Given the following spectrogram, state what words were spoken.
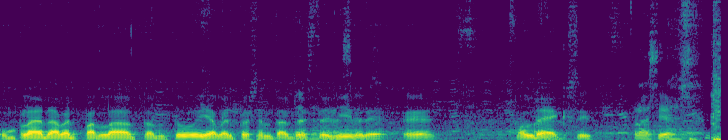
Un plaer haver parlat amb tu i haver presentat gràcies. llibre. Eh? Molt d'èxit. gràcies.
